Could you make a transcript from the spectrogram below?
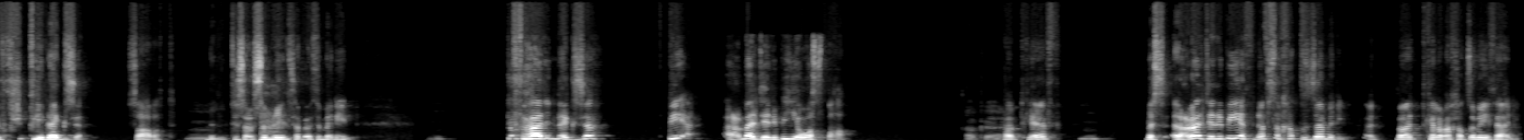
شوف ش- في نقزة. صارت. من 79 مم. 87 شوف هذه النقزة في أعمال جانبية وسطها أوكي فهمت كيف؟ مم. بس الأعمال الجانبية في نفس الخط الزمني ما تتكلم عن خط زمني ثاني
